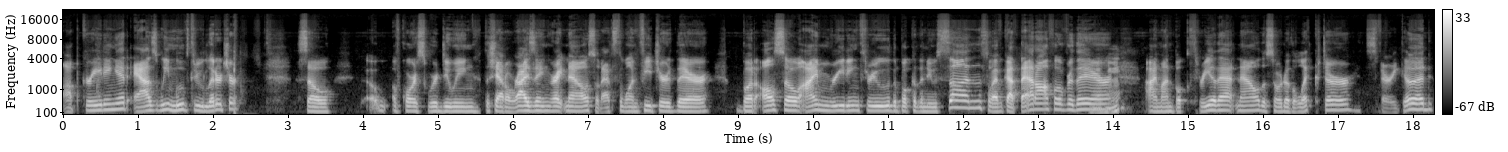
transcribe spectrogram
upgrading it as we move through literature. So, uh, of course, we're doing The Shadow Rising right now. So, that's the one featured there. But also, I'm reading through the Book of the New Sun. So, I've got that off over there. Mhm. I'm on book three of that now, The Sword of the Lictor. It's very good.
